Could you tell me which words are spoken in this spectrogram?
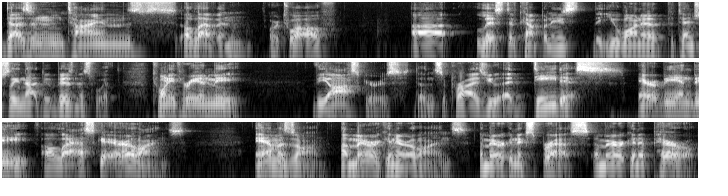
dozen times 11 or 12 uh, list of companies that you want to potentially not do business with 23andMe, the Oscars, doesn't surprise you, Adidas, Airbnb, Alaska Airlines, Amazon, American Airlines, American Express, American Apparel,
